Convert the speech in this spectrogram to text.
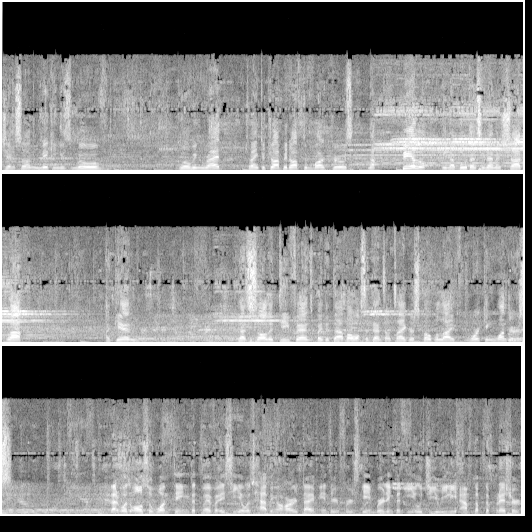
Jason making his move. Going right. Trying to drop it off to Mark Cruz. Nakpil. Inabutan sila ng shot clock. Again, that solid defense by the Davao Occidental Tigers. Cocolife working wonders. That was also one thing that Nueva Ecija was having a hard time in their first game. Burlington EOG really amped up the pressure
